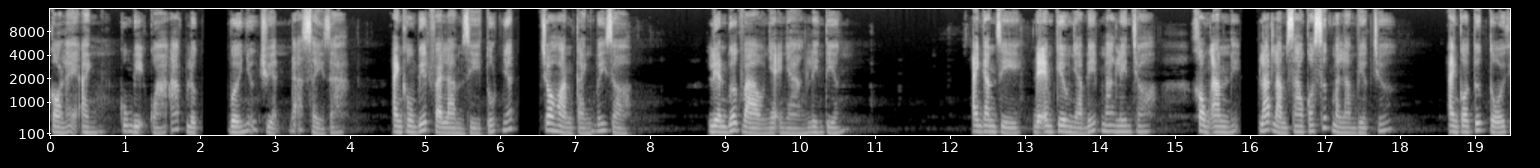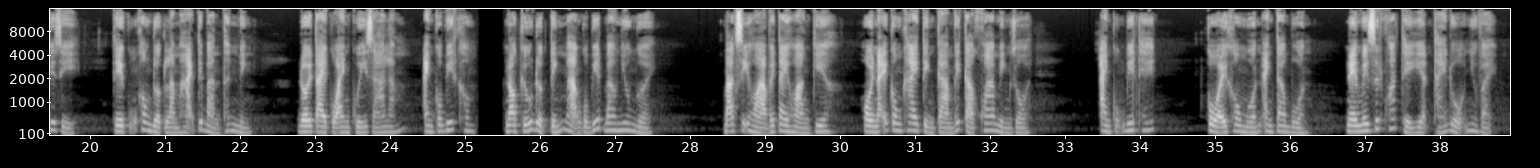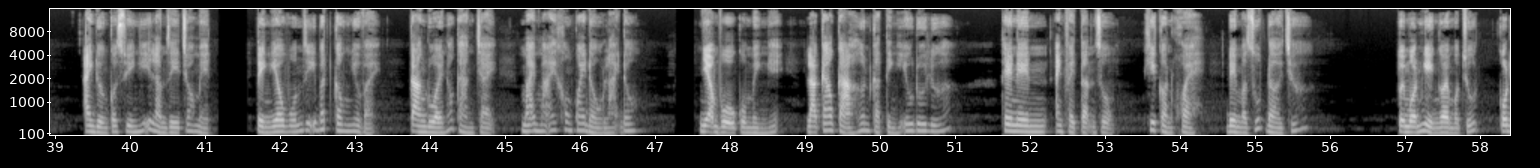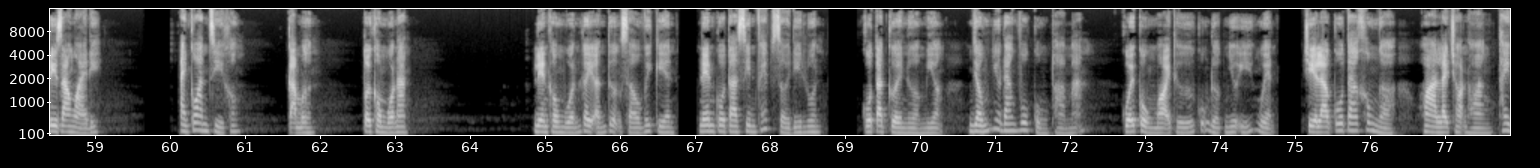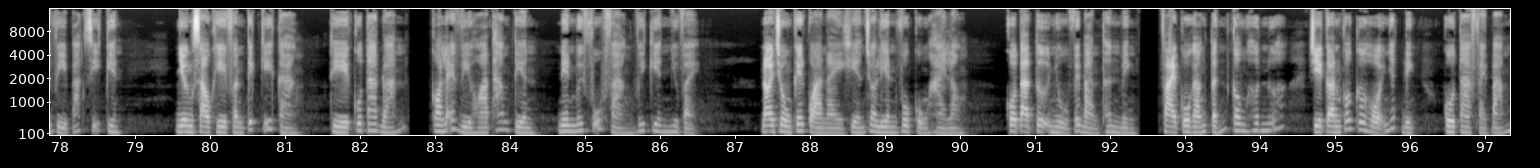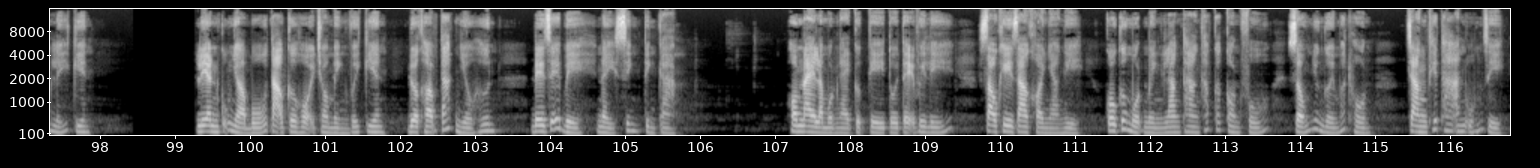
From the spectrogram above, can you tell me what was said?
Có lẽ anh cũng bị quá áp lực với những chuyện đã xảy ra. Anh không biết phải làm gì tốt nhất cho hoàn cảnh bây giờ. Liền bước vào nhẹ nhàng lên tiếng. Anh ăn gì để em kêu nhà bếp mang lên cho. Không ăn ý, lát làm sao có sức mà làm việc chứ. Anh có tức tối cái gì thì cũng không được làm hại tới bản thân mình. Đôi tay của anh quý giá lắm, anh có biết không? Nó cứu được tính mạng của biết bao nhiêu người. Bác sĩ Hòa với tay Hoàng kia, hồi nãy công khai tình cảm với cả khoa mình rồi. Anh cũng biết hết. Cô ấy không muốn anh ta buồn, nên mới dứt khoát thể hiện thái độ như vậy. Anh đừng có suy nghĩ làm gì cho mệt. Tình yêu vốn dĩ bất công như vậy. Càng đuổi nó càng chạy, mãi mãi không quay đầu lại đâu. Nhiệm vụ của mình ấy là cao cả hơn cả tình yêu đôi lứa. Thế nên anh phải tận dụng khi còn khỏe để mà giúp đời chứ. Tôi muốn nghỉ ngơi một chút, cô đi ra ngoài đi. Anh có ăn gì không? Cảm ơn, tôi không muốn ăn. Liên không muốn gây ấn tượng xấu với Kiên, nên cô ta xin phép rời đi luôn. Cô ta cười nửa miệng, giống như đang vô cùng thỏa mãn. Cuối cùng mọi thứ cũng được như ý nguyện. Chỉ là cô ta không ngờ Hòa lại chọn Hoàng thay vì bác sĩ Kiên. Nhưng sau khi phân tích kỹ càng, thì cô ta đoán có lẽ vì Hòa tham tiền nên mới phũ phàng với Kiên như vậy. Nói chung kết quả này khiến cho Liên vô cùng hài lòng. Cô ta tự nhủ với bản thân mình phải cố gắng tấn công hơn nữa. Chỉ cần có cơ hội nhất định, cô ta phải bám lấy Kiên. Liên cũng nhờ bố tạo cơ hội cho mình với Kiên, được hợp tác nhiều hơn, để dễ bề nảy sinh tình cảm. Hôm nay là một ngày cực kỳ tồi tệ với Lý. Sau khi ra khỏi nhà nghỉ, cô cứ một mình lang thang khắp các con phố, giống như người mất hồn, chẳng thiết tha ăn uống gì.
